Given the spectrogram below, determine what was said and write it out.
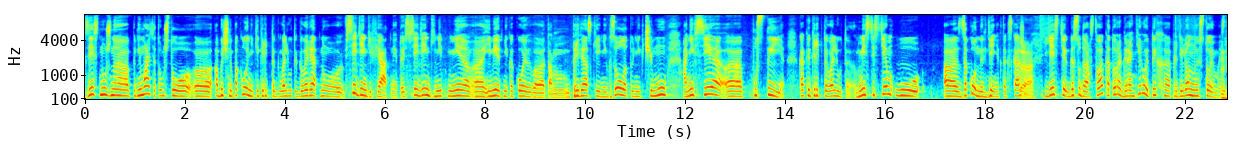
здесь нужно понимать о том, что э, обычно поклонники криптовалюты говорят, ну, все деньги фиатные, то есть все деньги не, не э, имеют никакой э, там, привязки ни к золоту, ни к чему, они все э, пустые, как и криптовалюта. Вместе с тем у а, законных денег, так скажем, Так. есть государство, которое гарантирует их определенную стоимость.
